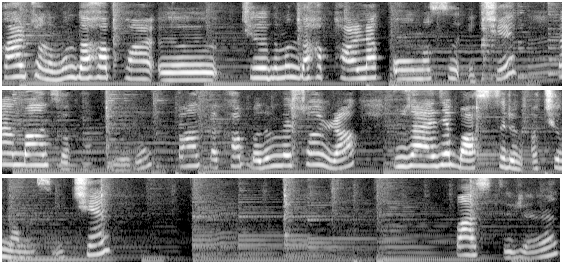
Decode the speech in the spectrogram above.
Kartonumun daha par, e, kağıdımın daha parlak olması için ben bantla kaplıyorum. Bantla kapladım ve sonra güzelce bastırın açılmaması için. Bastırın.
